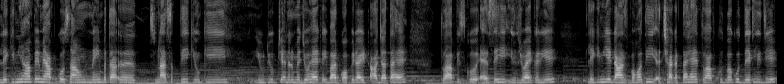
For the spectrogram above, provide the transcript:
लेकिन यहाँ पे मैं आपको साउंड नहीं बता आ, सुना सकती क्योंकि यूट्यूब चैनल में जो है कई बार कॉपीराइट आ जाता है। तो आप इसको ऐसे ही इंजॉय करिए। लेकिन ये डांस बहुत ही अच्छा करता है तो आप खुद ब खुद देख लीजिए।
